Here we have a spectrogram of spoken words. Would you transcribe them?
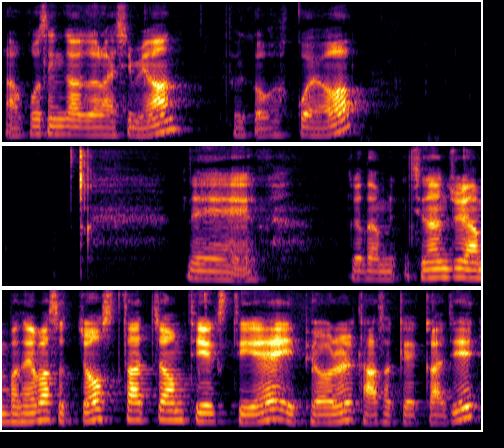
라고 생각을 하시면 될 것 같고요. 네. 그 다음 지난주에 한번 해봤었죠. star.txt에 이 별을 다섯 개까지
